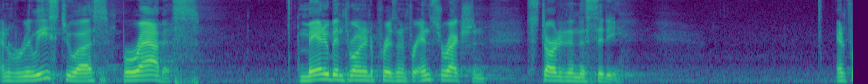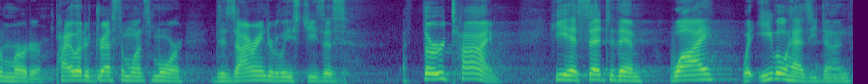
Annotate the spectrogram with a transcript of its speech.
and release to us Barabbas, a man who'd been thrown into prison for insurrection started in the city and for murder. Pilate addressed them once more, desiring to release Jesus a third time. He has said to them, Why? What evil has he done?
